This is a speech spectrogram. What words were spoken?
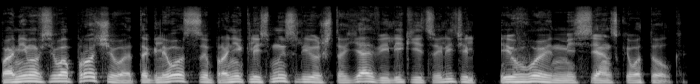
Помимо всего прочего, таглиосцы прониклись мыслью, что я великий целитель и воин мессианского толка.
